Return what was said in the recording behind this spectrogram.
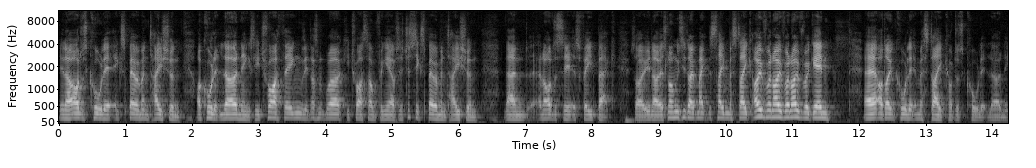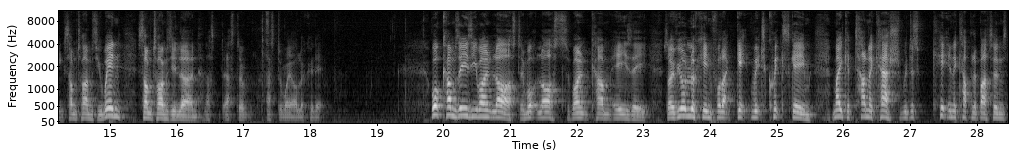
You know, I'll just call it experimentation. I call it learning. So you try things, it doesn't work, you try something else. It's just experimentation, and and I'll just see it as feedback. So you know, as long as you don't make the same mistake over and over and over again, uh, I don't call it a mistake. I'll just call it learning. Sometimes you win, sometimes you learn. That's that's the that's the way I look at it. What comes easy won't last, and what lasts won't come easy. So if you're looking for that get rich quick scheme, make a ton of cash with just hitting a couple of buttons,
